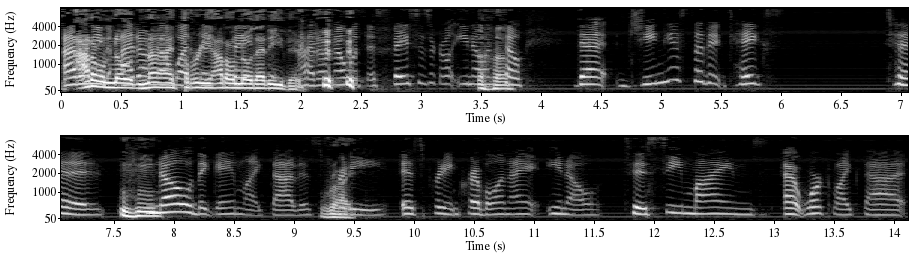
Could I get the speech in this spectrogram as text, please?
I don't even- know I don't nine what three. I don't know that either. I don't know what the spaces are called. You know, Uh-huh. and so the genius that it takes to Mhm. know the game like that is Right. pretty. It's pretty incredible. And I, you know, to see minds at work like that,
